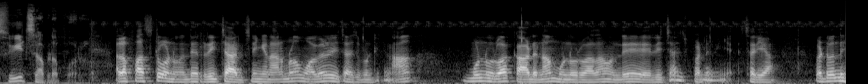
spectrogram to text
ஸ்வீட் சாப்பிட போகிறோம் அதில் ஃபஸ்ட்டு ஒன்று வந்து ரீசார்ஜ் நீங்கள் நார்மலாக மொபைல் ரீசார்ஜ் பண்ணுறீங்கன்னா முந்நூறுரூவா கார்டுனா முந்நூறுரூவா தான் வந்து ரீசார்ஜ் பண்ணுவீங்க. சரியா? பட் வந்து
